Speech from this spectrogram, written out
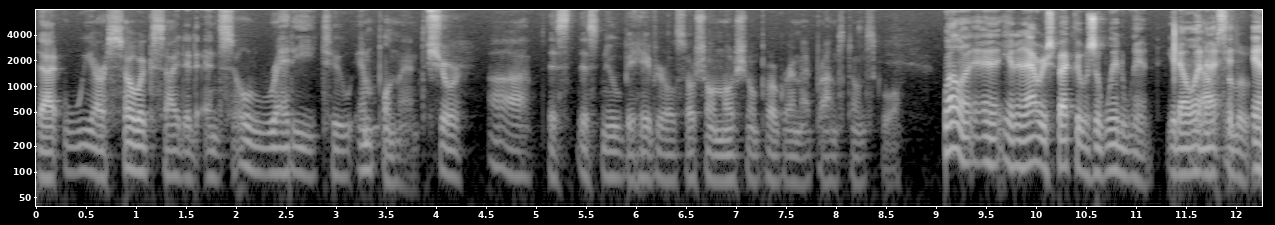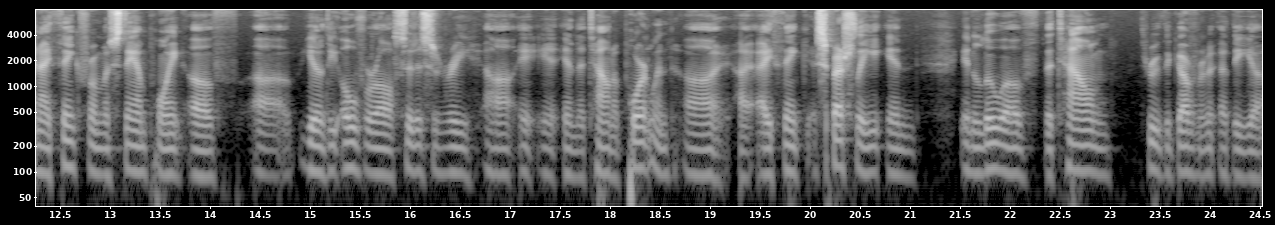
that we are so excited and so ready to implement Sure. uh, this, this new behavioral social emotional program at Brownstone School. Well, in, in that respect, it was a win-win, you know, and Absolutely. I, and I think from a standpoint of uh, you know the overall citizenry uh, in, in the town of Portland, uh, I, I think especially in in lieu of the town through the government, uh, the uh,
